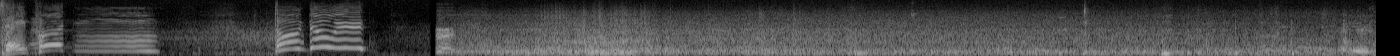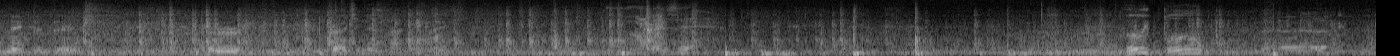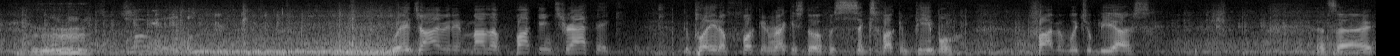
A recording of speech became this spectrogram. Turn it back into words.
Say pudding. Don't do it. Here's Nick today. Crutching this fucking thing. Where's it? Holy boob. We're driving in motherfucking traffic to play at a fucking record store for six fucking people, five of which will be us. That's all right.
